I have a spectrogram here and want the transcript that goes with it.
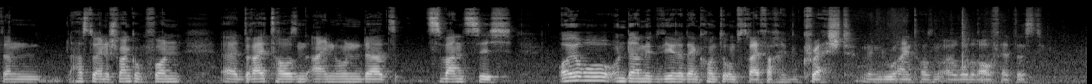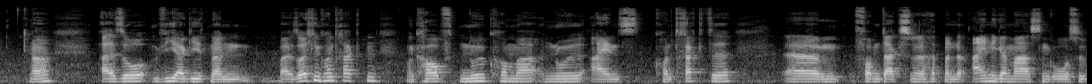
dann hast du eine Schwankung von äh, 3120 Euro und damit wäre dein Konto ums Dreifache gecrashed, wenn du 1000 Euro drauf hättest. Ja? Also wie agiert man bei solchen Kontrakten? Man kauft 0,01 Kontrakte ähm, vom DAX und dann hat man eine einigermaßen große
